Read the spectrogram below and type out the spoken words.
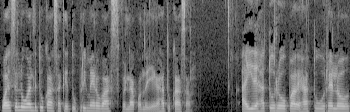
o a ese lugar de tu casa que tú primero vas, ¿verdad? Cuando llegas a tu casa. Ahí dejas tu ropa, dejas tu reloj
